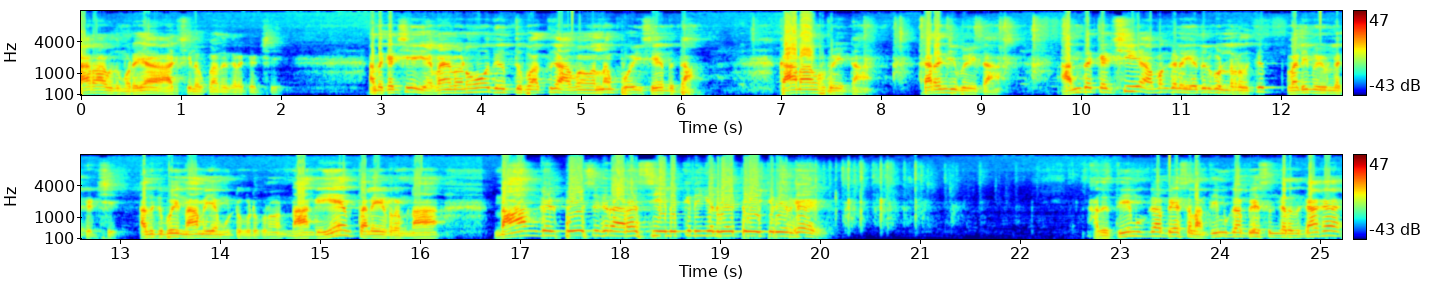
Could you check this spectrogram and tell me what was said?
ஆறாவது முறையாக ஆட்சியில் உட்காந்துருக்கிற கட்சி. அந்த கட்சியை எவன் வேணோ எதிர்த்து பார்த்து அவன் எல்லாம் போய் சேர்ந்துட்டான். காணாமல் போயிட்டான். கரைஞ்சு போயிட்டான். அந்த கட்சி அவங்களை எதிர்கொள்கிறதுக்கு வலிமை உள்ள கட்சி. அதுக்கு போய் நாம ஏன் முட்டு கொடுக்கணும்? நாங்கள் ஏன் தலையிடுறோம்னா நாங்கள் பேசுகிற அரசியலுக்கு நீங்கள் வேட்டு வைக்கிறீர்கள். அது திமுக பேசலாம். திமுக பேசுங்கிறதுக்காக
